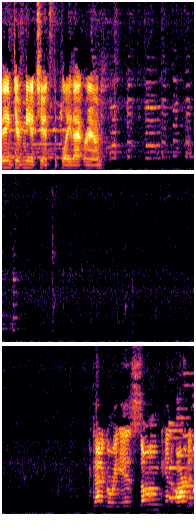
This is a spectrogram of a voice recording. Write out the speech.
They didn't give me a chance to play that round. The category is song and artist.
